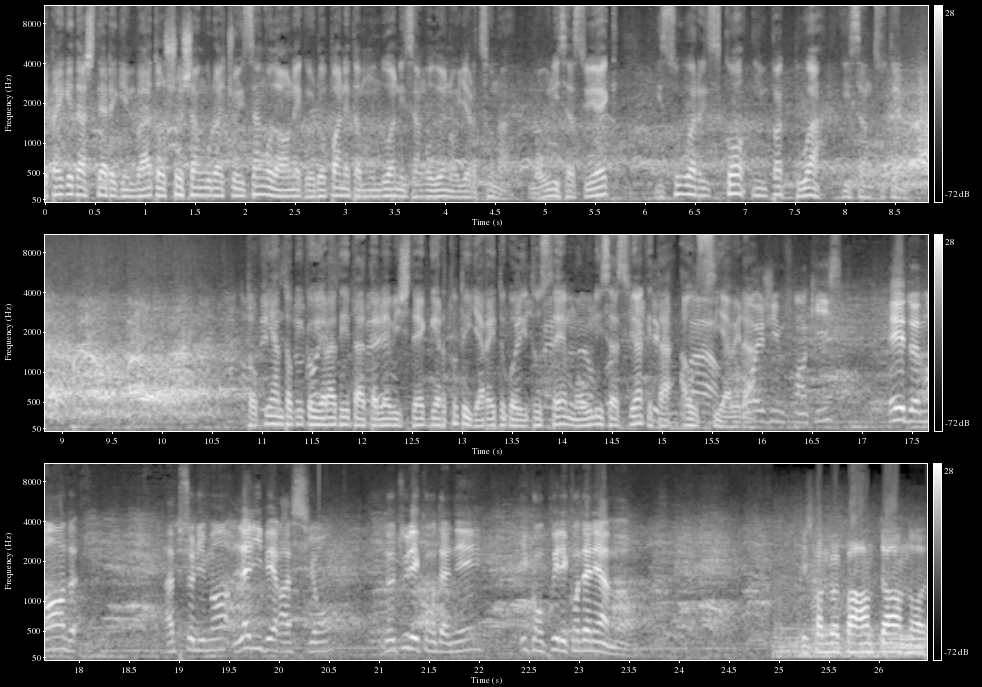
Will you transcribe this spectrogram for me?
Epaiketa astearekin bat oso esanguratsua izango da honek Europan eta munduan izango duen oihartzuna. Mobilizazioek izugarrizko inpaktua izan zuten. Tokian tokiko jorrati eta telebistek gertutik jarraituko dituzte mobilizazioak eta hauzia bera. Absolument la libération de tous les condamnés, y compris les condamnés à mort. Puisqu'on ne veut pas entendre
